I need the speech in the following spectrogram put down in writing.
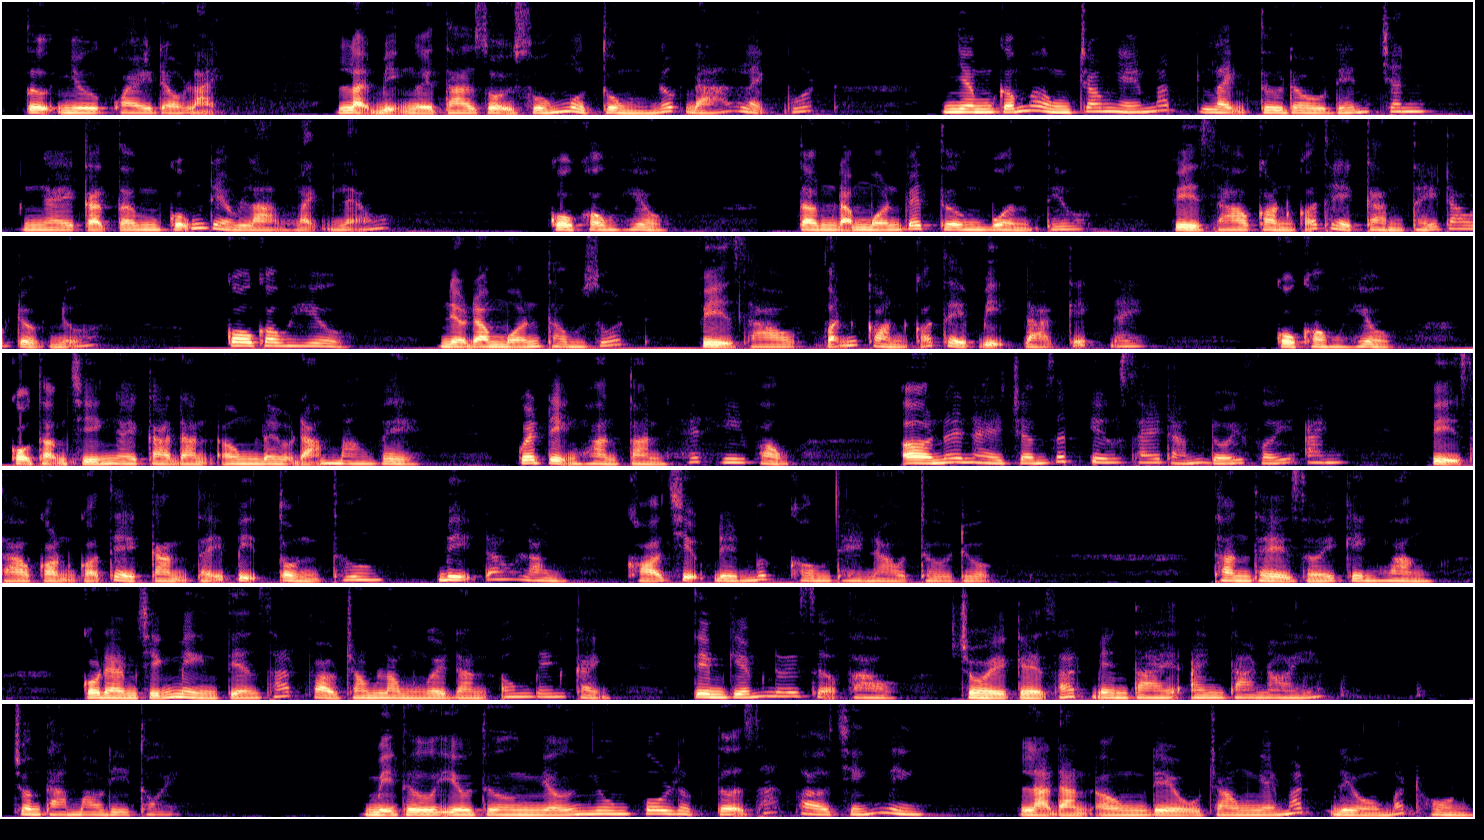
Tự như quay đầu lại, lại bị người ta dội xuống một thùng nước đá lạnh buốt. Nhầm cấm hồng trong nháy mắt lạnh từ đầu đến chân, ngay cả tâm cũng đều là lạnh lẽo. Cô không hiểu, tâm đã muốn vết thương buồn tiêu, vì sao còn có thể cảm thấy đau được nữa. Cô không hiểu, nếu đã muốn thông suốt, vì sao vẫn còn có thể bị đả kích đây. Cô không hiểu, cậu thậm chí ngay cả đàn ông đều đã mang về, quyết định hoàn toàn hết hy vọng, ở nơi này chấm dứt yêu say đắm đối với anh. Vì sao còn có thể cảm thấy bị tổn thương, bị đau lòng, khó chịu đến mức không thể nào thở được. Thân thể giới kinh hoàng, cô đem chính mình tiến sát vào trong lòng người đàn ông bên cạnh, tìm kiếm nơi dựa vào, rồi kề sát bên tai anh ta nói. Chúng ta mau đi thôi. Mỹ Thư yêu thương nhớ nhung vô lực tựa sát vào chính mình, là đàn ông đều trong nghe mắt đều mất hồn,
